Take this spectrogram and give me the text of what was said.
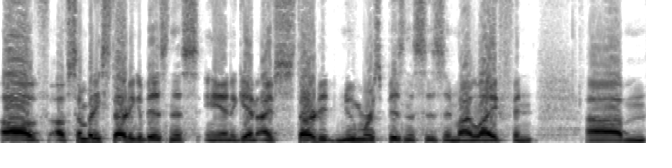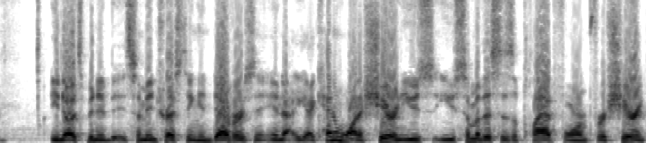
of of somebody starting a business. And again, I've started numerous businesses in my life, and um, you know, it's been some interesting endeavors. And I, I kind of want to share and use use some of this as a platform for sharing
